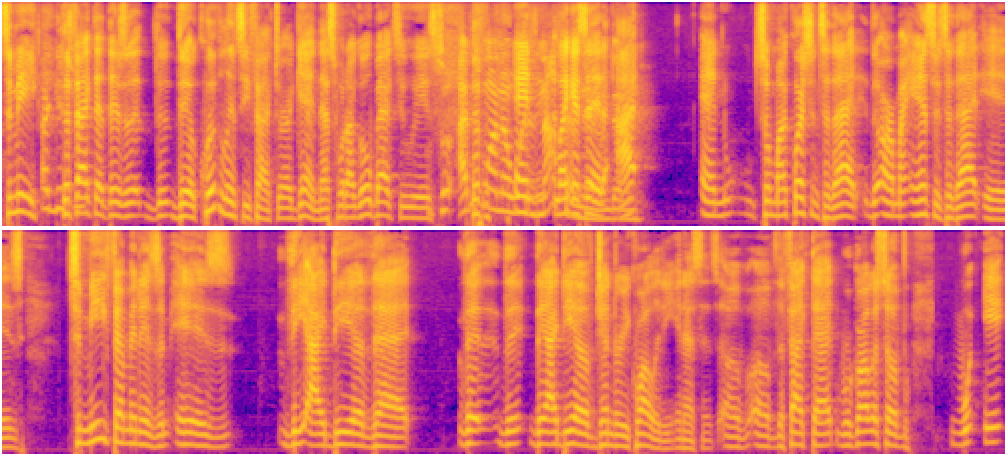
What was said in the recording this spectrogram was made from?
to me, the you. fact that there's a the, the equivalency factor again. That's what I go back to is So I just want to know what is not like I said, feminism I and so my question to that, or my answer to that is, to me, feminism is the idea that the the the idea of gender equality, in essence, of of the fact that regardless of what it.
